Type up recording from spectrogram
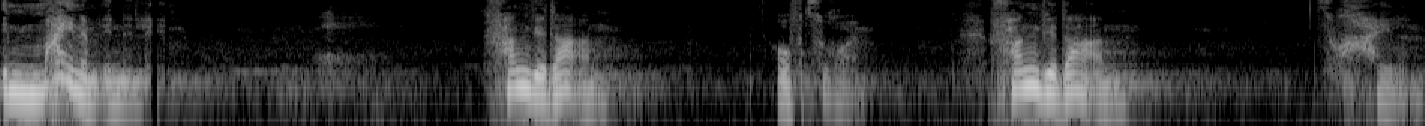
in meinem Innenleben. Fangen wir da an, aufzuräumen. Fangen wir da an, zu heilen.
